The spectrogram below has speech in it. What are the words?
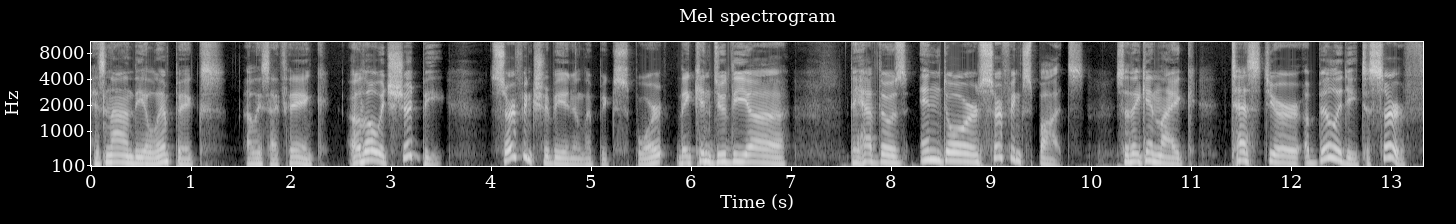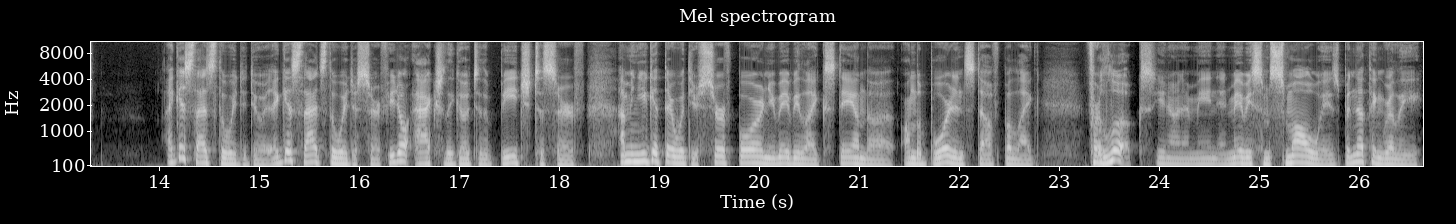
It's not in the Olympics, at least I think. Although it should be. Surfing should be an Olympic sport. They can do the uh they have those indoor surfing spots so they can like test your ability to surf. I guess that's the way to do it. I guess that's the way to surf. You don't actually go to the beach to surf. I mean, you get there with your surfboard and you maybe like stay on the on the board and stuff, but like for looks, you know what I mean? And maybe some small waves, but nothing really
